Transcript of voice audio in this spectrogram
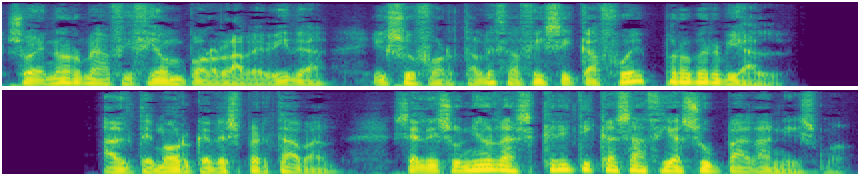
su enorme afición por la bebida y su fortaleza física fue proverbial. Al temor que despertaban, se les unió las críticas hacia su paganismo.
